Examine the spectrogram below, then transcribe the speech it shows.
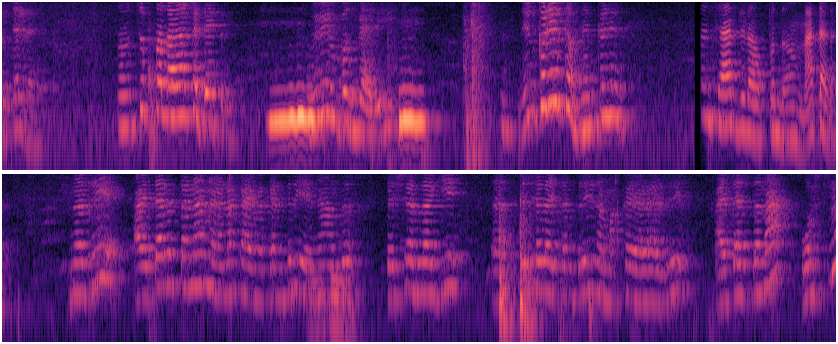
ಗೊತ್ತಿಲ್ಲ ನಮ್ ಚುಪ್ಪ ನಗಾಕತೈತ್ರಿ ನೀರು ಬಂಗಾರಿ. ನಿನ್ ಕಡೆ ಹಿಡ್ಕಮ್ ನಿನ್ ಕಡೆ ಚಾರ್ಜ್ ಇಡ ಅಪ್ಪಂದು ಮಾತಾಡ. ನೋಡ್ರಿ ಆಯ್ತಾರ ತನ ನಾನ ಕಾಯ್ಬೇಕಂತ್ರಿ. ಏನೋ ಒಂದು ಸ್ಪೆಷಲ್ ಆಗಿ ಸ್ಪೆಷಲ್ ಐತಂತ್ರಿ ನಮ್ಮ ಅಕ್ಕ ಹೇಳ್ರಿ ಆಯ್ತಾರ ತನ ಅಷ್ಟ್ರು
